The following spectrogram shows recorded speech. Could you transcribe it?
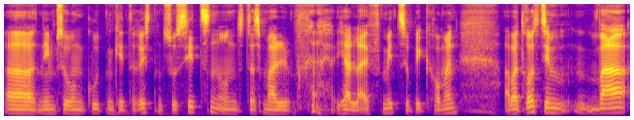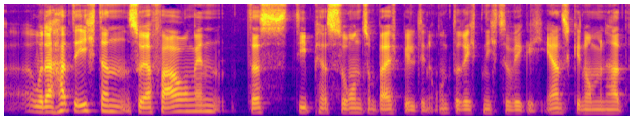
äh, neben so einem guten Gitarristen zu sitzen und das mal ja live mitzubekommen. Aber trotzdem war oder hatte ich dann so Erfahrungen, dass die Person zum Beispiel den Unterricht nicht so wirklich ernst genommen hat,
